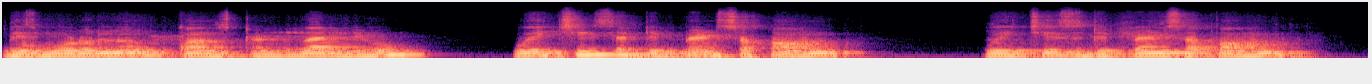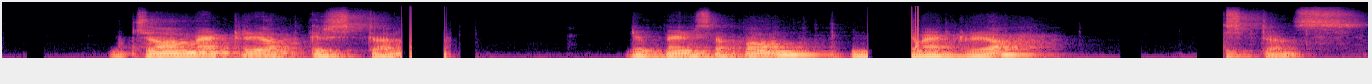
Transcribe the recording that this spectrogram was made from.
this modulum constant value which is depends upon which is depends upon geometry of crystal depends upon geometry of crystals.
